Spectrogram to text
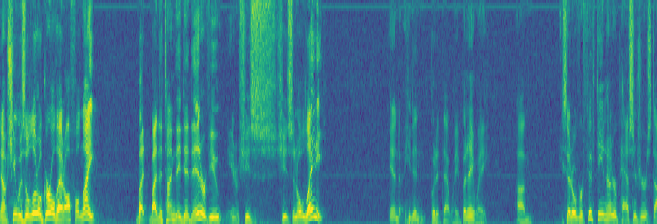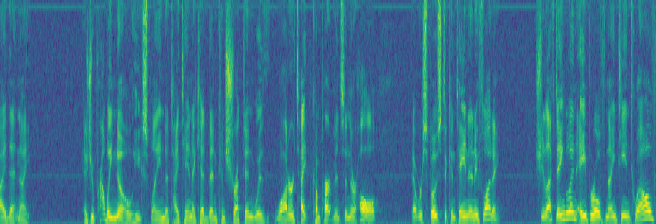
Now, she was a little girl that awful night, but by the time they did the interview, you know, she's, she's an old lady. And he didn't put it that way, but anyway, um, he said over 1,500 passengers died that night. As you probably know, he explained, the Titanic had been constructed with watertight compartments in their hull that were supposed to contain any flooding. She left England April of 1912,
